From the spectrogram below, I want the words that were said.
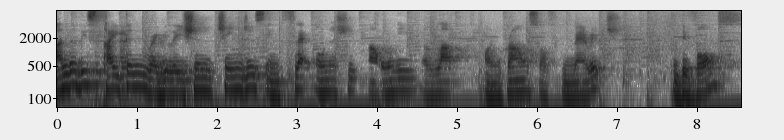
Under this tightened regulation, changes in flat ownership are only allowed on grounds of marriage, divorce,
